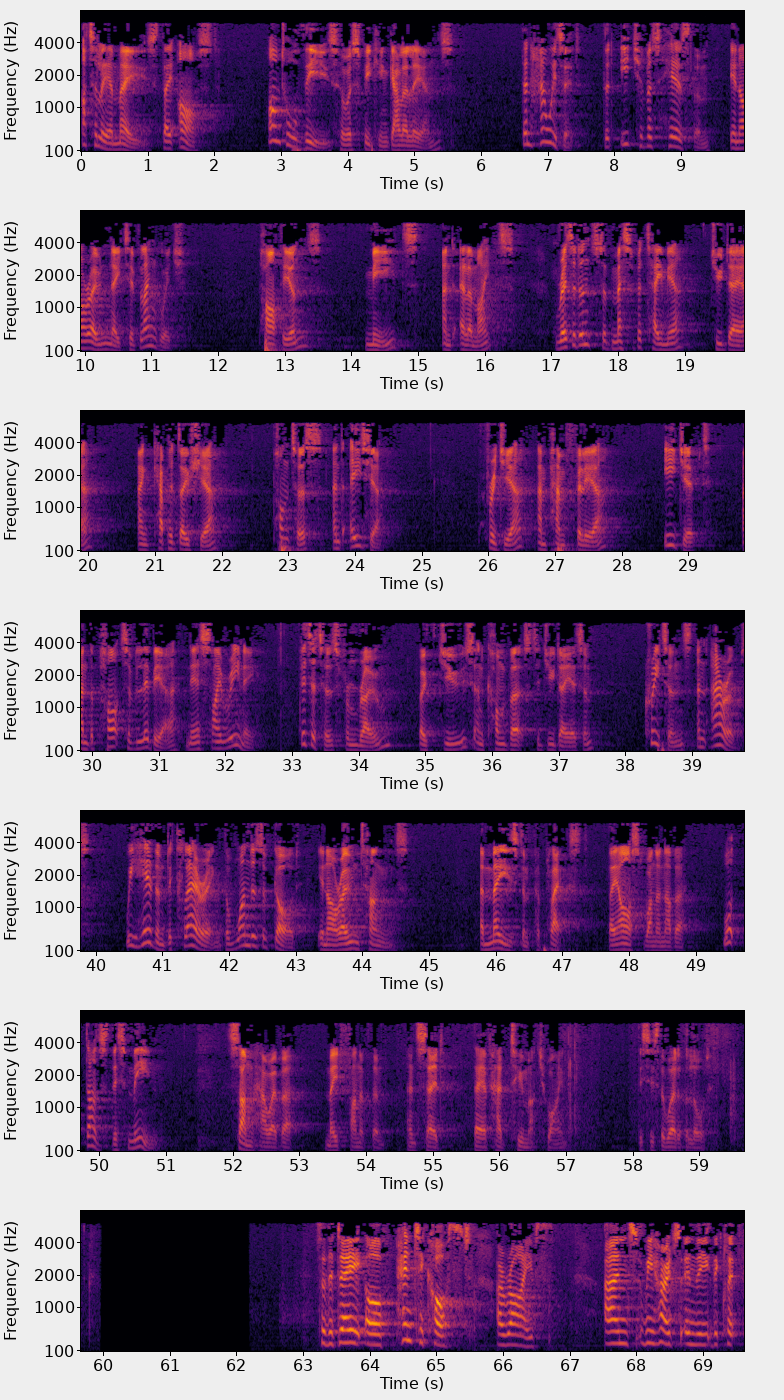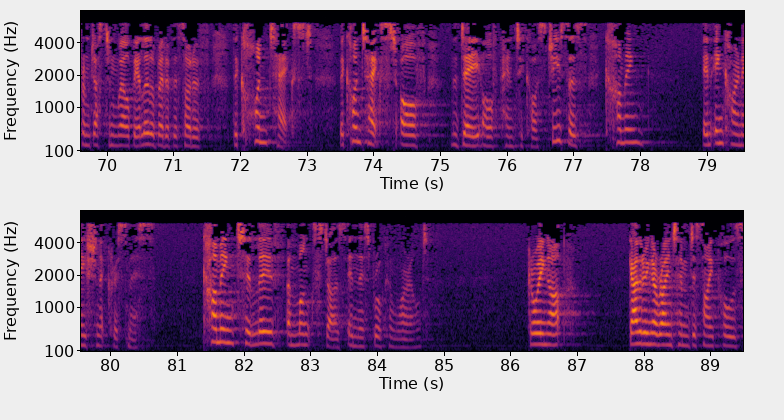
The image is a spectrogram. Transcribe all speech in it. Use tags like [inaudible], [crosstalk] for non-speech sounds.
Utterly amazed, they asked, Aren't all these who are speaking Galileans? Then how is it that each of us hears them in our own native language? Parthians, Medes, and Elamites, residents of Mesopotamia, Judea, and Cappadocia, Pontus and Asia, Phrygia and Pamphylia, Egypt and the parts of Libya near Cyrene, visitors from Rome, both Jews and converts to Judaism, Cretans and Arabs. We hear them declaring the wonders of God in our own tongues. Amazed and perplexed, they asked one another, What does this mean? Some, however, made fun of them and said, They have had too much wine. This is the word of the Lord. So the day of Pentecost arrives. And we heard in the, the clip from Justin Welby a little bit of the sort of the context, the context of the day of Pentecost. Jesus coming in incarnation at Christmas, coming to live amongst us in this broken world. Growing up, gathering around him disciples,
